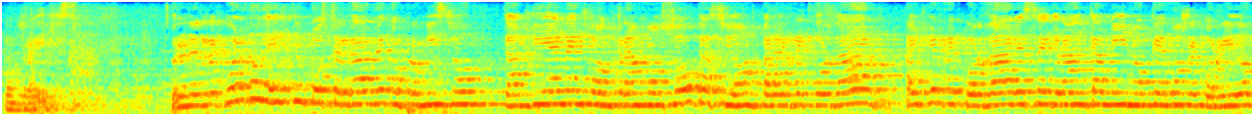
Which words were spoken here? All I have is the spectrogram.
contra ellas. Pero en el recuerdo de este impostergable compromiso también encontramos ocasión para recordar, hay que recordar ese gran camino que hemos recorrido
